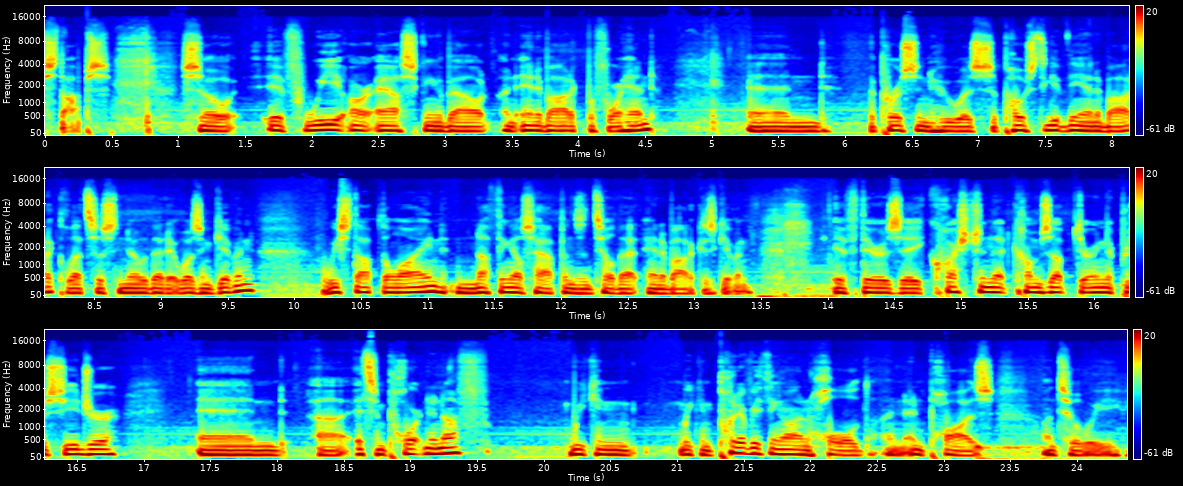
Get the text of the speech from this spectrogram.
stops. So if we are asking about an antibiotic beforehand, and the person who was supposed to give the antibiotic lets us know that it wasn't given, we stop the line. Nothing else happens until that antibiotic is given. If there's a question that comes up during the procedure and uh, it's important enough, we can we can put everything on hold and, and pause until we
